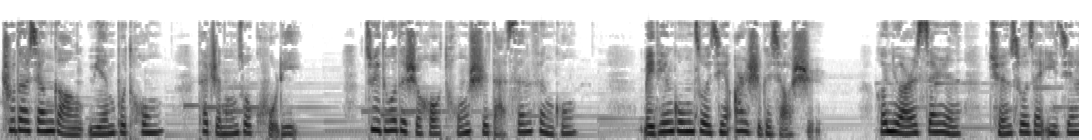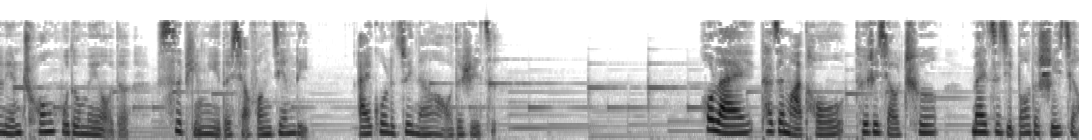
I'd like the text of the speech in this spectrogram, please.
初到香港，语言不通，他只能做苦力，最多的时候同时打三份工，每天工作近二十个小时，和女儿三人蜷缩在一间连窗户都没有的四平米的小房间里，挨过了最难熬的日子。后来，他在码头推着小车。卖自己包的水饺，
